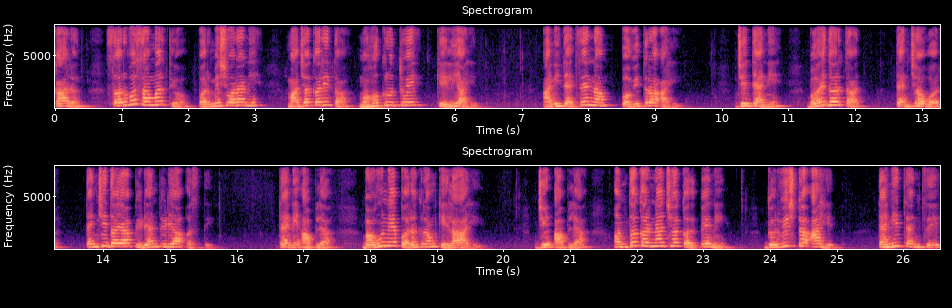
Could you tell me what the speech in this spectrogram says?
कारण सर्व सामर्थ्य परमेश्वराने माझ्याकरिता महकृत्वे केली आहेत. आणि त्याचे नाम पवित्र आहे. जे त्याने भय धरतात त्यांच्यावर त्यांची दया पिढ्यानपिढ्या असते. त्याने आपल्या बाहूने पराक्रम केला आहे. जे आपल्या अंतकरणाच्या कल्पेने गर्विष्ट आहेत. त्यांनी त्यांचे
